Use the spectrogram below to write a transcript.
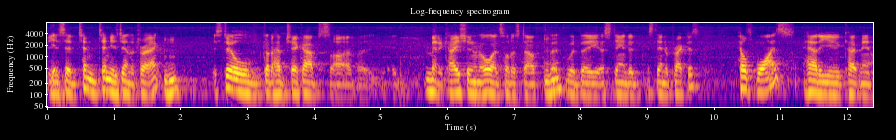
you said 10, 10 years down the track, you still got to have checkups, uh, medication, and all that sort of stuff that would be a standard standard practice. Health wise, how do you cope now?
